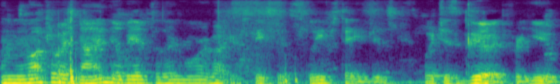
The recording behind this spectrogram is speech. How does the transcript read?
WatchOS 9, you'll be able to learn more about your sleep stages, which is good for you.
